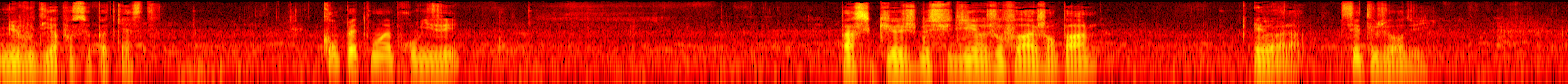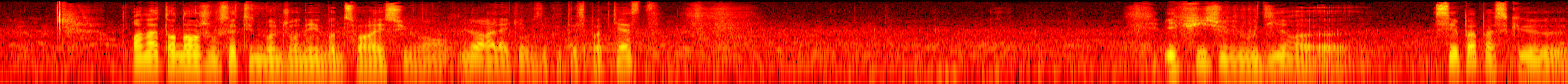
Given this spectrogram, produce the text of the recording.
mieux vous dire pour ce podcast. Complètement improvisé parce que je me suis dit un jour il faudra que j'en parle. Et voilà, c'est aujourd'hui. En attendant, je vous souhaite une bonne journée, une bonne soirée suivant l'heure à laquelle vous écoutez ce podcast. Et puis je vais vous dire, euh, c'est pas parce que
